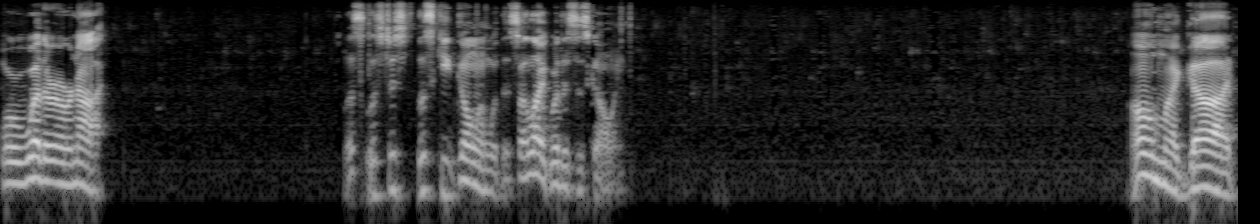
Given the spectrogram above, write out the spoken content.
or whether or not. Let's let's just let's keep going with this. I like where this is going. Oh my God.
